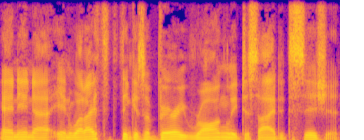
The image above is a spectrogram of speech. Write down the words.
and in a, in what I th- think is a very wrongly decided decision,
